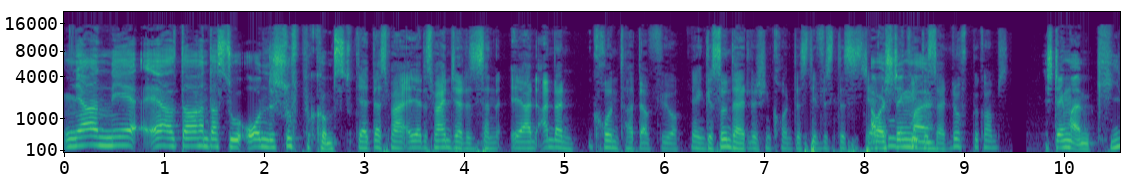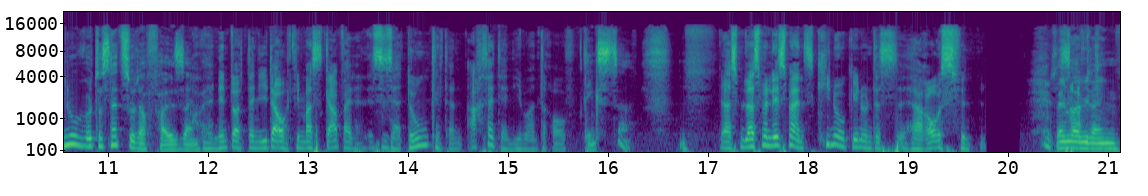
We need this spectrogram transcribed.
Ja, nee, eher daran, dass du ordentlich Luft bekommst. Ja, das, mein, ja, das meine ich ja, dass es dann eher einen anderen Grund hat dafür. Ja, einen gesundheitlichen Grund, dass die wissen, dass es dir Aber ich denk geht, mal- dass du halt Luft bekommst. Ich denke mal, im Kino wird das nicht so der Fall sein. Aber dann nimmt doch dann jeder auch die Maske ab, weil dann ist es ja dunkel, dann achtet ja niemand drauf. Denkst du? Lass, lass mal nächstes Mal ins Kino gehen und das herausfinden. Wenn mal wieder ein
